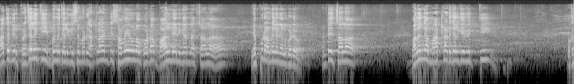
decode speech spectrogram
కాకపోతే మీరు ప్రజలకి ఇబ్బంది కలిగిస్తే మటుకు అట్లాంటి సమయంలో కూడా బాలినేని గారు నాకు చాలా ఎప్పుడు అండగా నిలబడేవాడు అంటే చాలా బలంగా మాట్లాడగలిగే వ్యక్తి ఒక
